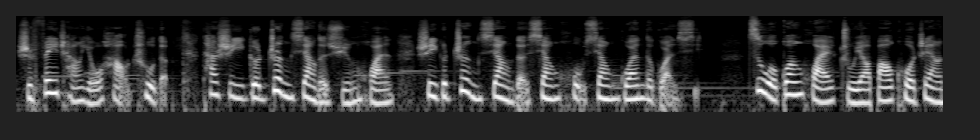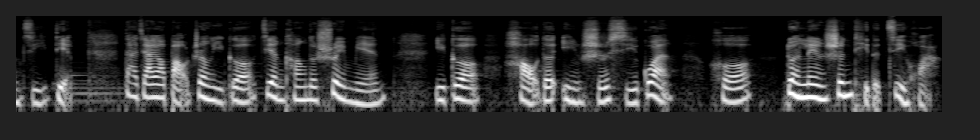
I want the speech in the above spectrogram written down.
是非常有好处的。它是一个正向的循环，是一个正向的相互相关的关系。自我关怀主要包括这样几点：大家要保证一个健康的睡眠，一个好的饮食习惯和锻炼身体的计划。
